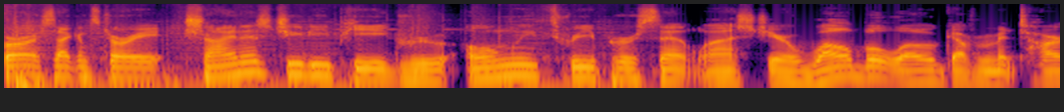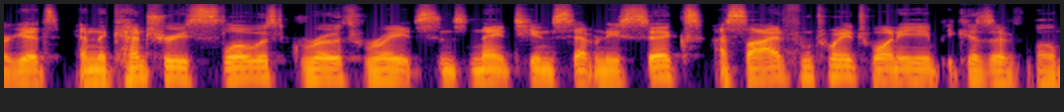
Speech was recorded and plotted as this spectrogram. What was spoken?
For our second story, China's GDP grew only 3% last year, well below government targets, and the country's slowest growth rate since 1976, aside from 2020 because of, well,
